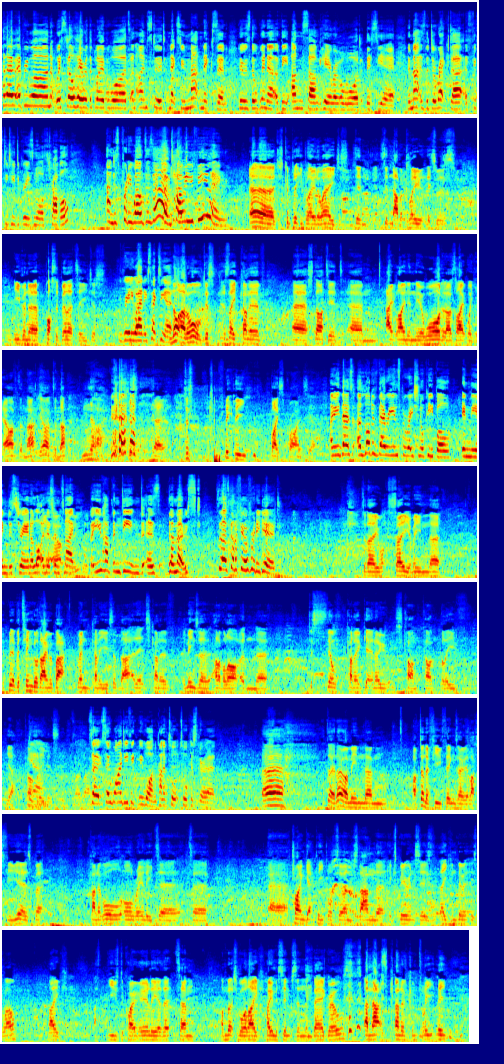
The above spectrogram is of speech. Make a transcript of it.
Hello, everyone. We're still here at the Globe Awards, and I'm stood next to Matt Nixon, who is the winner of the Unsung Hero Award this year. And Matt is the director of 52 Degrees North Travel, and is pretty well deserved. How are you feeling? Uh, just completely blown away. Just didn't didn't have a clue that this was even a possibility. Just You really weren't expecting it. not at all. Just as they kind of uh, started um, outlining the award, and I was like, "Well, yeah, I've done that. Yeah, I've done that." No, just, yeah, just completely by surprise. Yeah. I mean, there's a lot of very inspirational people in the industry, and a lot in Yeah, this room tonight. absolutely. But you have been deemed as the most, so that's got to feel pretty good. today what to say. I mean, uh, a bit of a tingle down my back when kind of you said that, and it's kind of it means a hell of a lot, and uh, just still kind of getting over. Just can't can't believe, yeah, can't Yeah. believe it's. So, so why do you think we won? Kind of talk, talk us through it. Uh, I don't know. I mean, um, I've done a few things over the last few years, but kind of all, all really to to uh, try and get people to understand that experiences that they can do it as well. Like I used the quote earlier that um, I'm much more like Homer Simpson than Bear Grylls, and that's kind of completely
